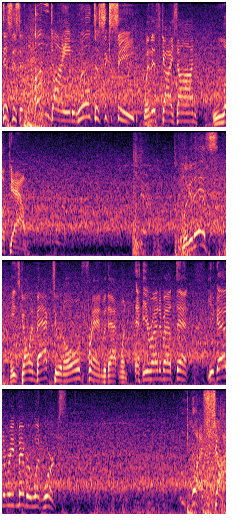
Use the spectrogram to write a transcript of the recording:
This is an undying will to succeed. When this guy's on, look out. Look at this. He's going back to an old friend with that one. You're right about that. You got to remember what works. What a shot.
